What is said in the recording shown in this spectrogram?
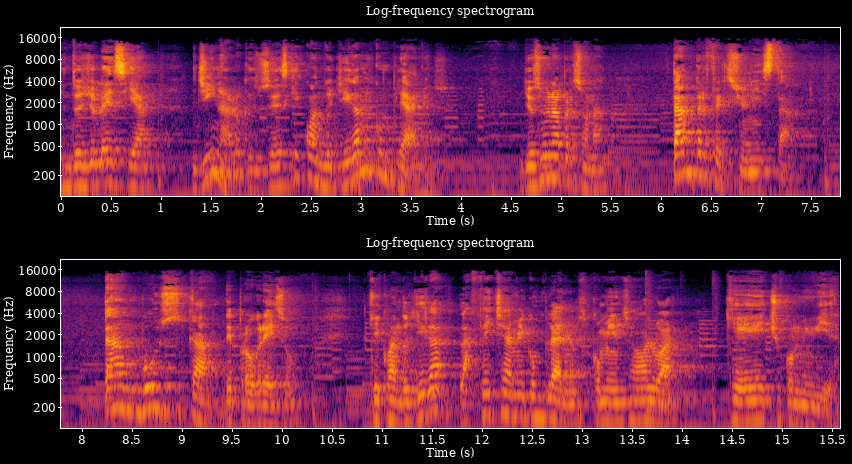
Entonces yo le decía, Gina, lo que sucede es que cuando llega mi cumpleaños, yo soy una persona tan perfeccionista, tan busca de progreso, que cuando llega la fecha de mi cumpleaños comienzo a evaluar qué he hecho con mi vida.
